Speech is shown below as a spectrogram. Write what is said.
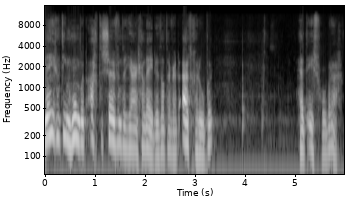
1978 jaar geleden dat er werd uitgeroepen. Het is volbracht.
